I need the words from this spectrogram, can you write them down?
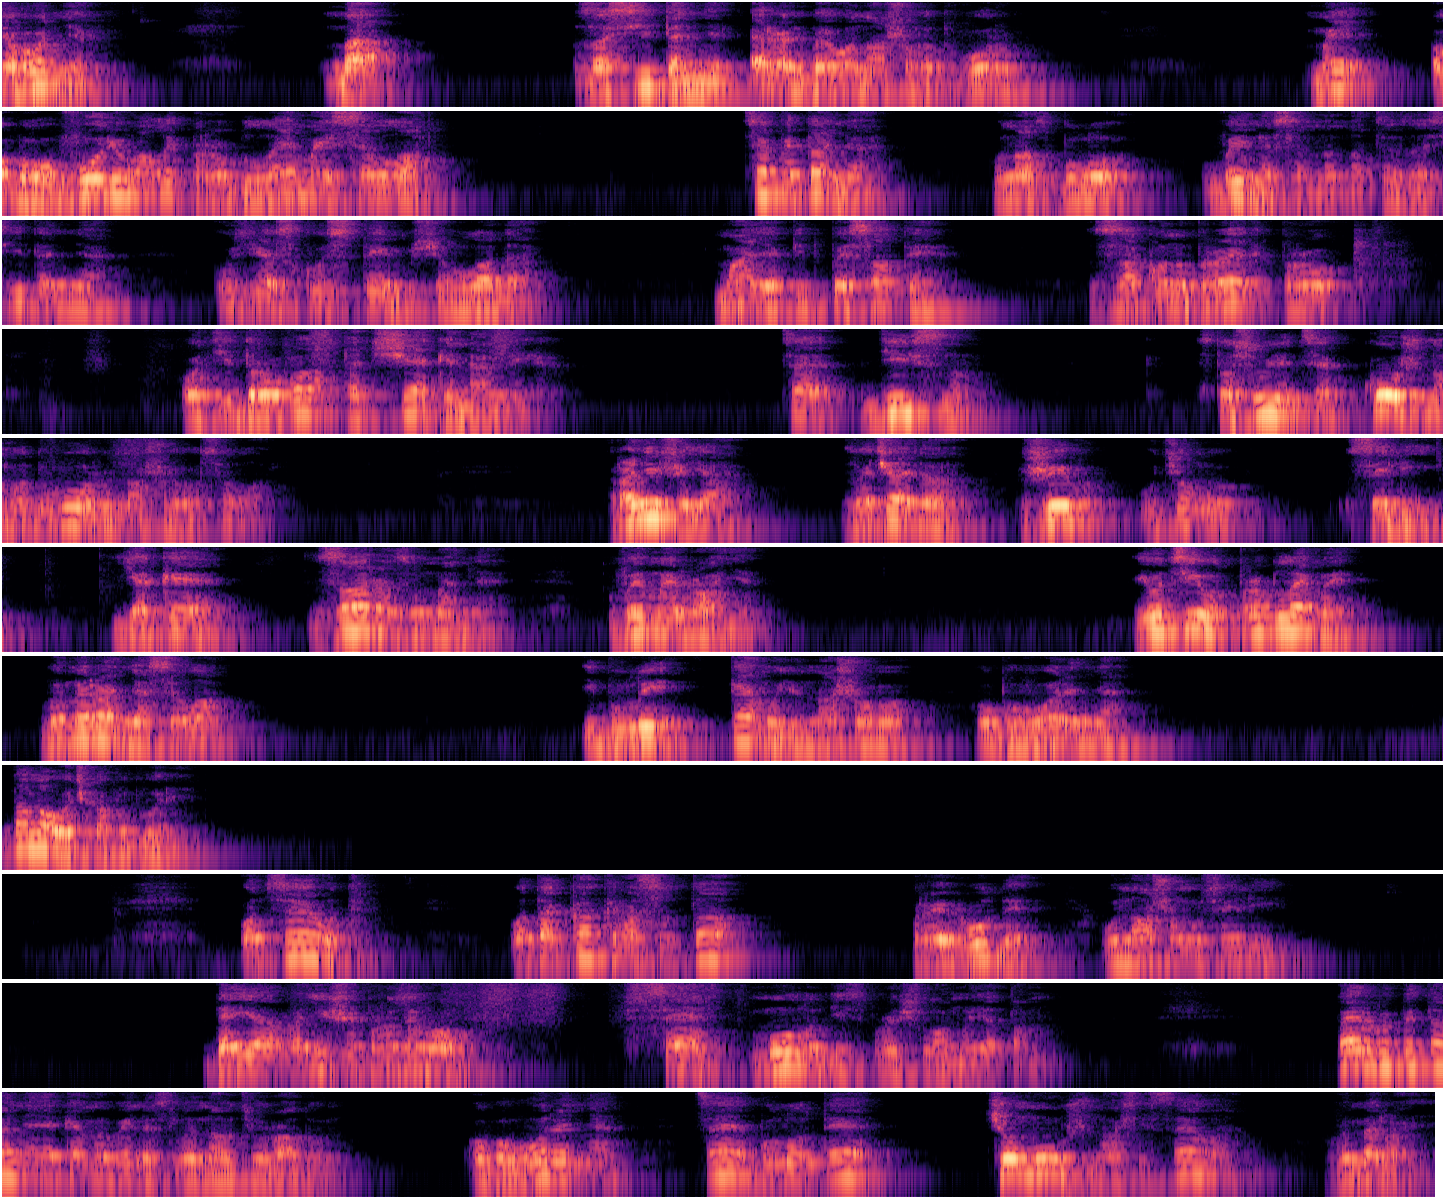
Сьогодні на засіданні РНБО нашого двору ми обговорювали проблеми села. Це питання у нас було винесено на це засідання у зв'язку з тим, що влада має підписати законопроект про оті дрова та чеки на них. Це дійсно стосується кожного двору нашого села. Раніше я, звичайно, жив у цьому селі, яке зараз у мене вимирає. І оці от проблеми вимирання села і були темою нашого обговорення на лавочках у дворі. Оце от отака красота природи у нашому селі, де я раніше прозивав. Все, молодість пройшла моя там. Перше питання, яке ми винесли на цю раду обговорення, це було те, чому ж наші села вимирають.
